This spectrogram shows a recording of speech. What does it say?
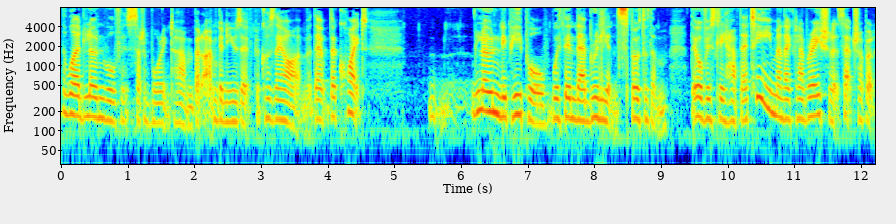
the word lone wolf is such a boring term, but I'm going to use it because they are. They're, they're quite lonely people within their brilliance, both of them. They obviously have their team and their collaboration, etc. But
